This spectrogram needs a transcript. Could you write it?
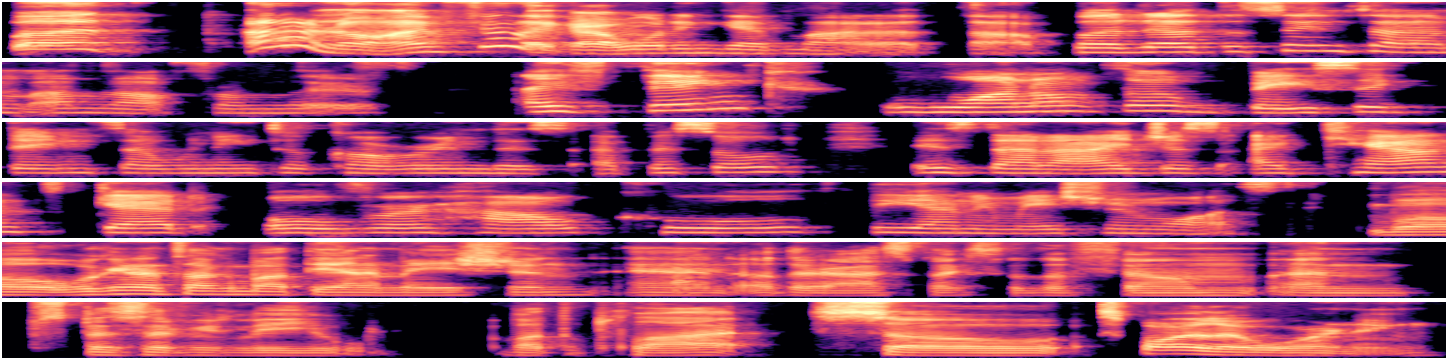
But I don't know. I feel like I wouldn't get mad at that. But at the same time, I'm not from there. I think one of the basic things that we need to cover in this episode is that I just I can't get over how cool the animation was. Well, we're going to talk about the animation and other aspects of the film and specifically about the plot. So, spoiler warning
